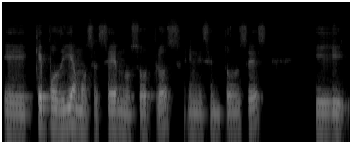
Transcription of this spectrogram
qué podríamos hacer nosotros en ese entonces. Y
